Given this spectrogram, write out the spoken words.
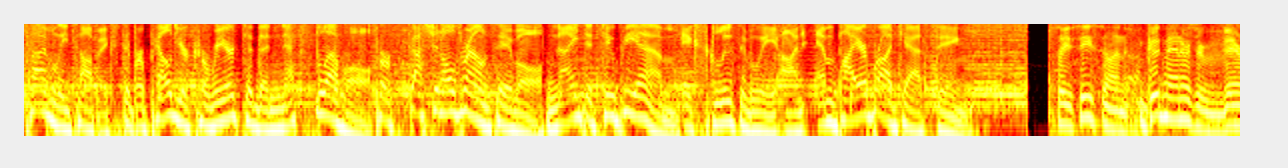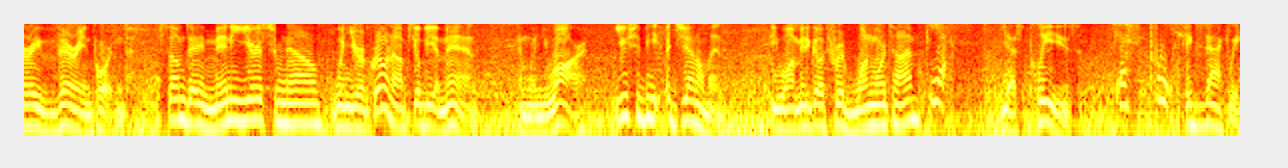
Timely topics to propel your career to the next level. Professionals Roundtable, 9 to 2 p.m. Exclusively on Empire Broadcasting. So you see, son, good manners are very, very important. Someday, many years from now, when you're a grown-up, you'll be a man. And when you are, you should be a gentleman. Do you want me to go through it one more time? Yes. Yes, please. Yes, please. Exactly.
